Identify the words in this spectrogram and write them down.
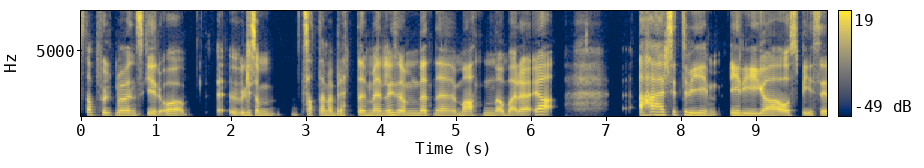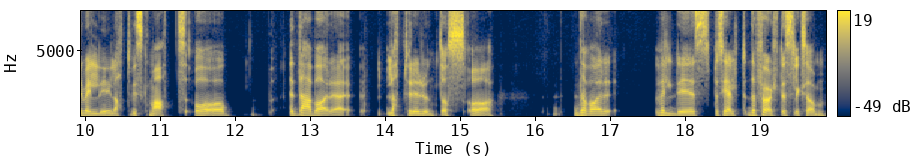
stappfullt med mennesker, og uh, liksom satt der med brettet med liksom denne maten og bare Ja, her sitter vi i Riga og spiser veldig latvisk mat, og det er bare lattere rundt oss, og det var veldig spesielt. Det føltes liksom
